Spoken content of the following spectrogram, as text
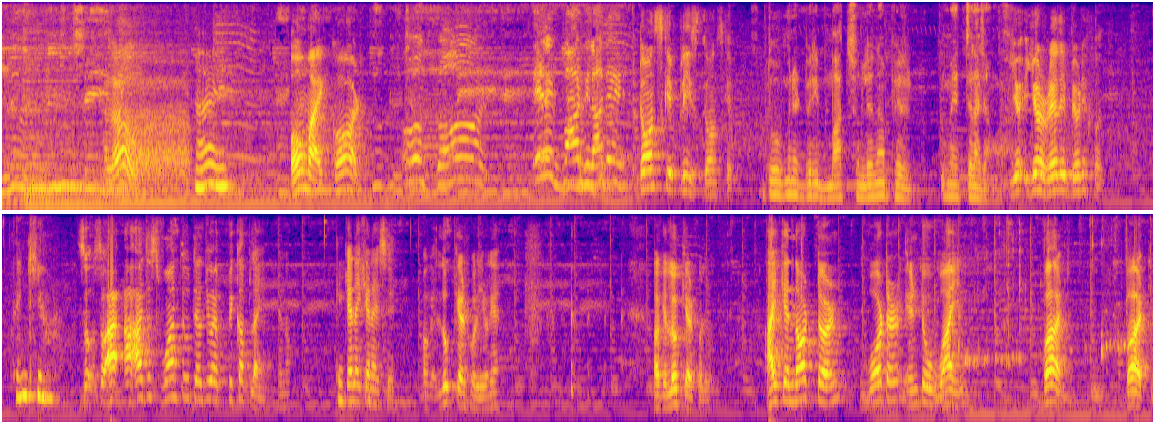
Hello. Hi. Oh my god. Oh God! एक बार दिला दे Don't skip, please. Don't skip. दो मिनट मेरी बात सुन लेना फिर मैं चला जाऊंगा You, you're really beautiful. Thank you. So, so I, I I just want to tell you a pickup line. You know. Okay. Can I, can I say? Okay, look carefully. Okay. okay, look carefully. I cannot turn water into wine, but, but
